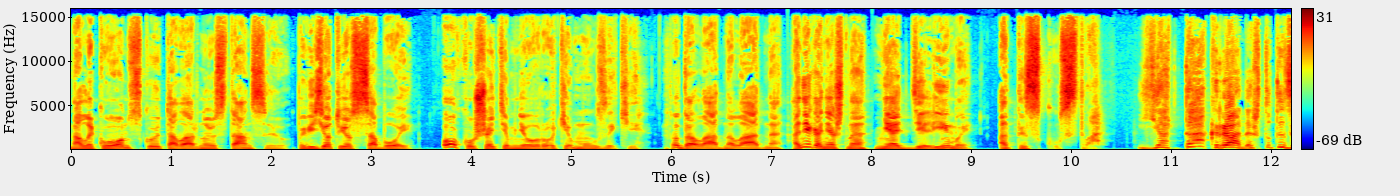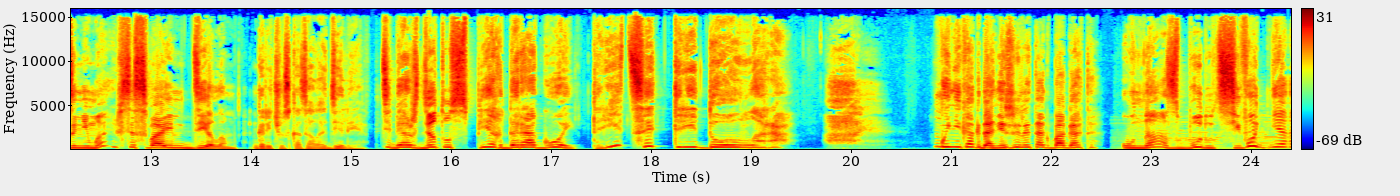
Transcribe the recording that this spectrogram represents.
на Лекуонскую товарную станцию. Повезет ее с собой. Ох уж эти мне уроки музыки. Ну да ладно, ладно. Они, конечно, неотделимы от искусства. «Я так рада, что ты занимаешься своим делом», — горячо сказала Делия. «Тебя ждет успех, дорогой. Тридцать три доллара. Мы никогда не жили так богато. У нас будут сегодня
